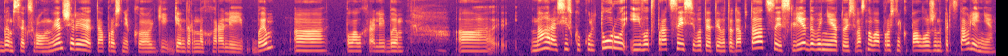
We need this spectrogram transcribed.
BEM Sex Role Inventory. Это опросник э, гендерных ролей BEM, а, половых ролей BEM а, на российскую культуру. И вот в процессе вот этой вот адаптации, исследования, то есть в основу опросника положено представление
